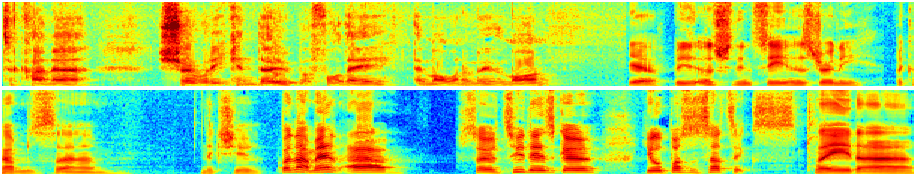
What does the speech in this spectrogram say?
to kind of show what he can do before they, they might want to move him on. Yeah, be interesting to see his journey becomes um, next year. But no, man. Um, so two days ago, your Boston Celtics played uh,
